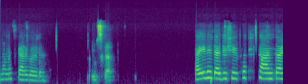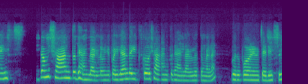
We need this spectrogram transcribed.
नमस्कार गुरुदेव. नमस्कार. काही नाही त्या दिवशी खूप शांत आणि एकदम शांत ध्यान लागलं. म्हणजे पहिल्यांदा इतकं शांत ध्यान लागलं होतं मला गुरुपौर्णिमेच्या दिवशी.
